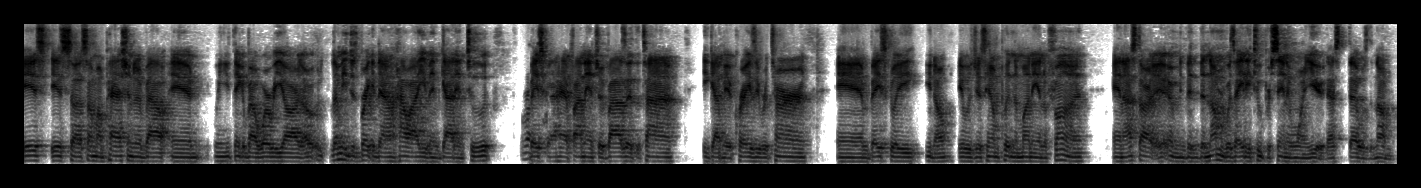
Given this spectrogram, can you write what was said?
it's it's uh, something I'm passionate about. And when you think about where we are, uh, let me just break it down how I even got into it. Right. Basically, I had financial advisor at the time. He got me a crazy return, and basically, you know, it was just him putting the money in the fund. And I started. I mean, the, the number was eighty two percent in one year. That's that was the number.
